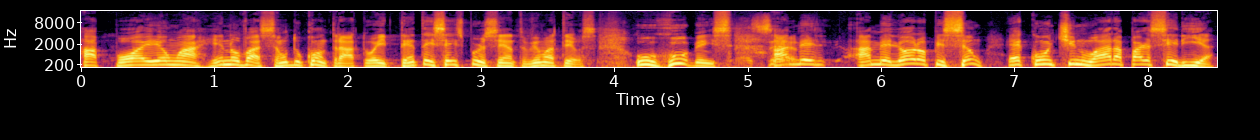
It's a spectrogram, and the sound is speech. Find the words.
apoiam a renovação do contrato. 86%, viu, Matheus? O Rubens, é a, me, a melhor opção é com continuar a parceria,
